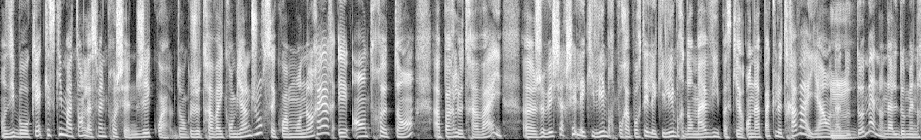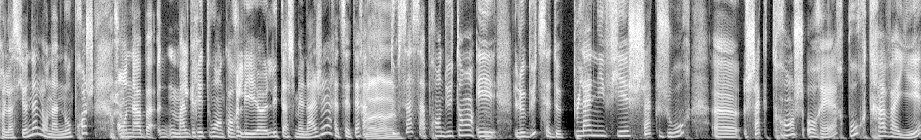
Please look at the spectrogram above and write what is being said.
on se dit bon, ok, qu'est-ce qui m'attend la semaine prochaine? J'ai quoi? Donc, je travaille combien de jours? C'est quoi mon horaire? Et entre temps, à part le travail, euh, je vais chercher l'équilibre pour apporter l'équilibre dans ma vie parce qu'on n'a pas que le travail. hein, on a Mhm. d'autres domaines. On a le domaine relationnel, on a nos proches, on a bah, malgré tout encore les, euh, les tâches ménagères, etc. Voilà, ouais. Tout ça, ça prend du temps. Et le but, c'est de planifier chaque jour, euh, chaque tranche horaire pour travailler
